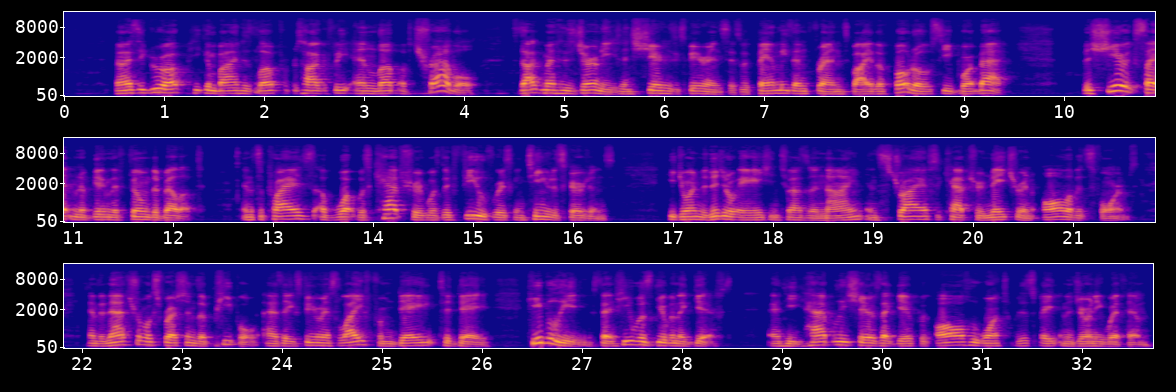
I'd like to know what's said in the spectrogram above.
Now, as he grew up, he combined his love for photography and love of travel to document his journeys and share his experiences with families and friends via the photos he brought back. The sheer excitement of getting the film developed and the surprise of what was captured was the fuel for his continued excursions. He joined the digital age in 2009 and strives to capture nature in all of its forms and the natural expressions of people as they experience life from day to day. He believes that he was given a gift, and he happily shares that gift with all who want to participate in the journey with him.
